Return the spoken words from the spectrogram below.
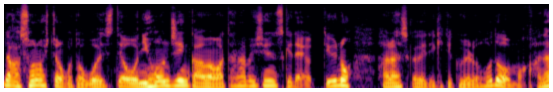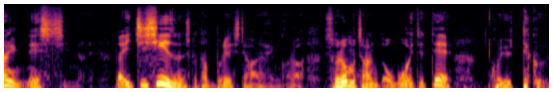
だからその人のことを覚えててお日本人感は渡辺俊介だよっていうのを話しかけてきてくれるほど、まあ、かなり熱心だね。だ1シーズンしか多分プレーしてはらへんからそれもちゃんと覚えててこう言ってくるっ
